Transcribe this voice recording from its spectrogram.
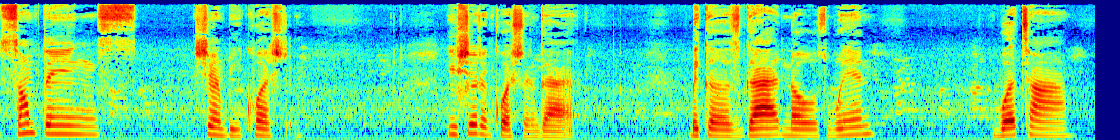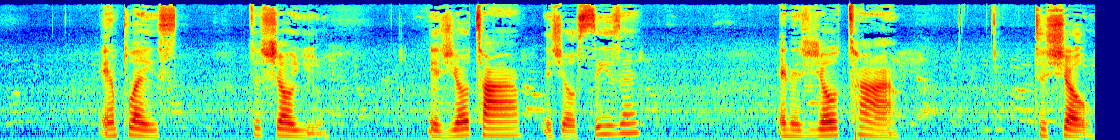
Some things shouldn't be questioned. You shouldn't question God because God knows when, what time, and place to show you. It's your time, it's your season, and it's your time to show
